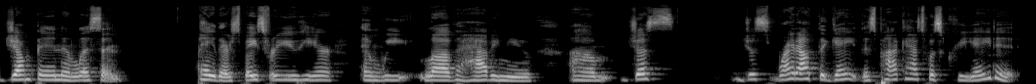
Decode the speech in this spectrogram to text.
jump in and listen. Hey, there's space for you here, and we love having you. Um, just, just right out the gate, this podcast was created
